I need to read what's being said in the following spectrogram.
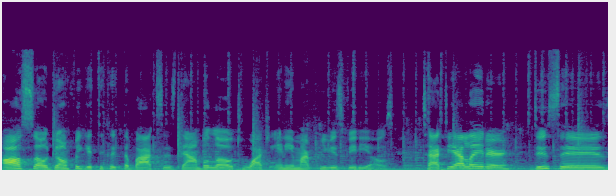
Also, don't forget to click the boxes down below to watch any of my previous videos. Talk to y'all later. Deuces.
